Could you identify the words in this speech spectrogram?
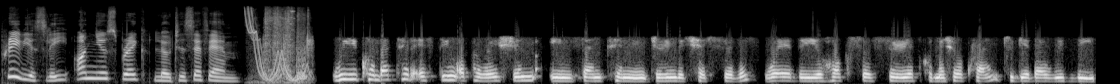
Previously on Newsbreak, Lotus FM. We conducted a sting operation in Sandton during the church service where the Hawks of Serious Commercial Crime, together with the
